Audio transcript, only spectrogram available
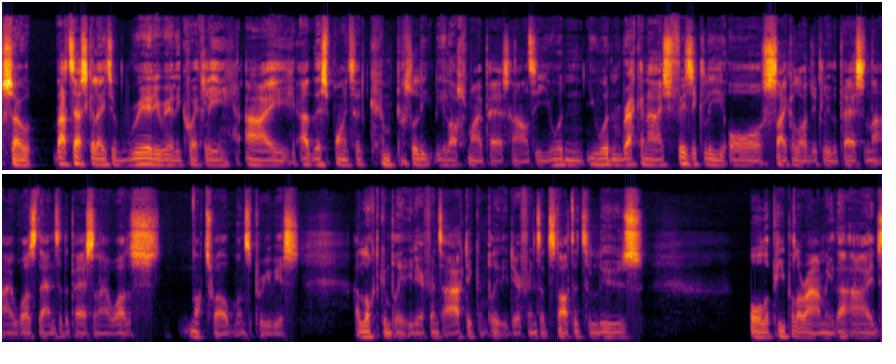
So that's escalated really, really quickly. I, at this point, had completely lost my personality. You wouldn't, you wouldn't recognize physically or psychologically the person that I was then to the person I was not twelve months previous. I looked completely different. I acted completely different. I'd started to lose all the people around me that I'd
